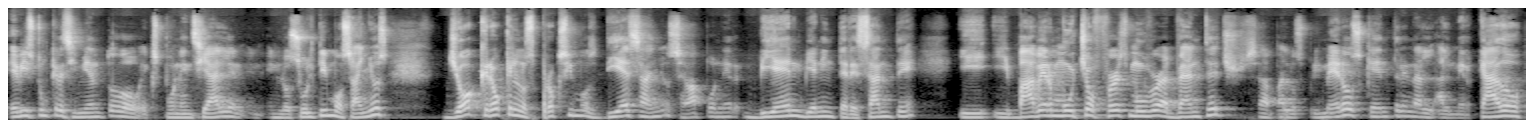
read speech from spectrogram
he visto un crecimiento exponencial en, en, los últimos años. Yo creo que en los próximos 10 años se va a poner bien, bien interesante y, va a haber mucho first mover advantage, o sea, para los primeros que entren al, mercado,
